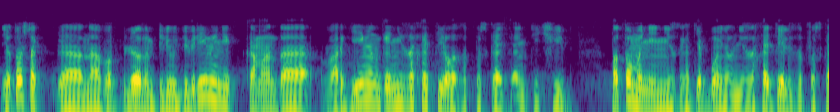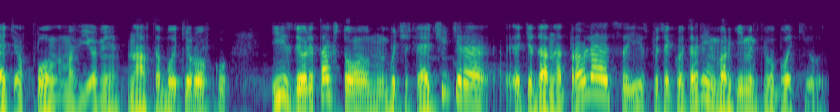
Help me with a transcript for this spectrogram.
Дело в том, что э, на определенном периоде времени команда Wargaming не захотела запускать античит. Потом они, не, как я понял, не захотели запускать его в полном объеме на автоблокировку. И сделали так, что он вычисляет читера, эти данные отправляются, и спустя какое-то время Wargaming его блокирует.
